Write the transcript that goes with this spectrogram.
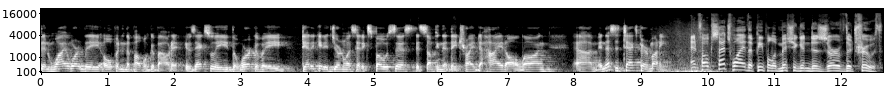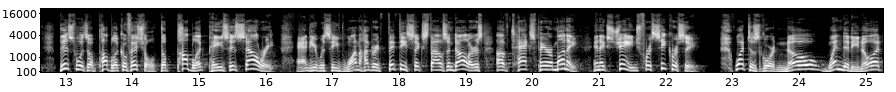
then why weren't they open in the public about it? It was actually the work of a dedicated journalist that exposed this. It's something that they tried to hide all along. Um, and this is taxpayer money. And, folks, that's why the people of Michigan deserve the truth. This was a public official. The public pays his salary. And he received $156,000 of taxpayer money in exchange for secrecy. What does Gordon know? When did he know it?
